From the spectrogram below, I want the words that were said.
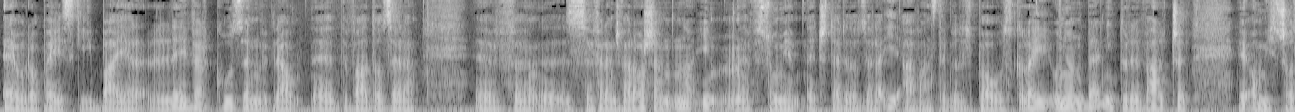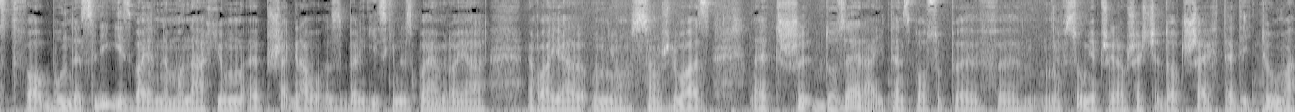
europejskich. Bayer Leverkusen wygrał 2 do 0 w, z Ferencvaroszem, no i w sumie 4 do 0 i awans tego zespołu. Z kolei Union Berlin, który walczy o mistrzostwo Bundesligi z Bayernem Monachium, przegrał z belgijskim zespołem Royal, Royal Union Saint-Gilloise 3 do 0 i w ten sposób w, w sumie przegrał 6 do 3 Teddy Tuma,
